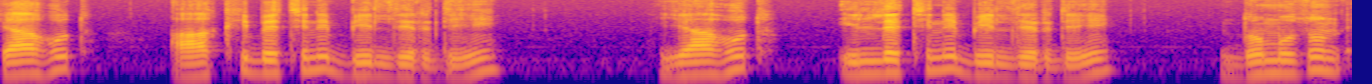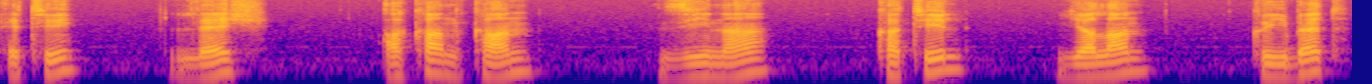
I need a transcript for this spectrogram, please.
yahut akıbetini bildirdiği yahut illetini bildirdiği domuzun eti, leş, akan kan, zina, katil, yalan, gıybet,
